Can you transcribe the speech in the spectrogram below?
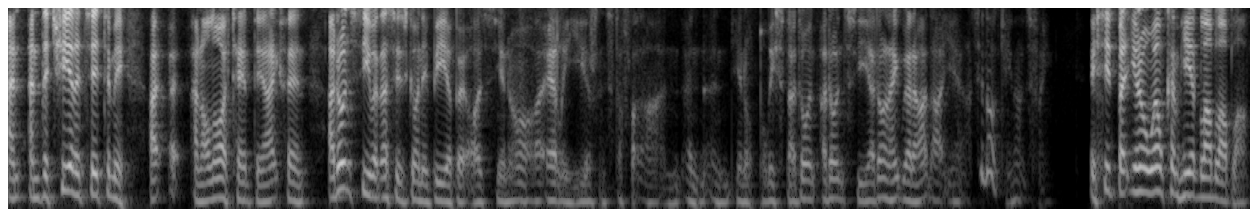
And and the chair had said to me, I, I- and I'll not attempt the accent. I don't see what this is going to be about us, you know, early years and stuff like that, and and, and you know, police. I don't I don't see. I don't think we're at that yet. I said, okay, that's fine. He said, but you know, welcome here, blah blah blah.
